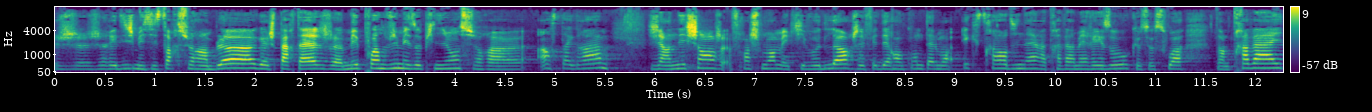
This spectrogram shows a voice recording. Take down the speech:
je, rédige mes histoires sur un blog, je partage mes points de vue, mes opinions sur euh, Instagram. J'ai un échange, franchement, mais qui vaut de l'or. J'ai fait des rencontres tellement extraordinaires à travers mes réseaux, que ce soit dans le travail,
